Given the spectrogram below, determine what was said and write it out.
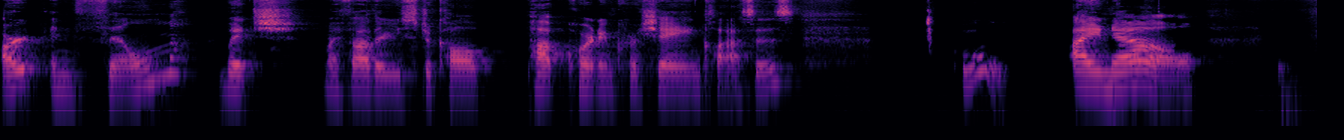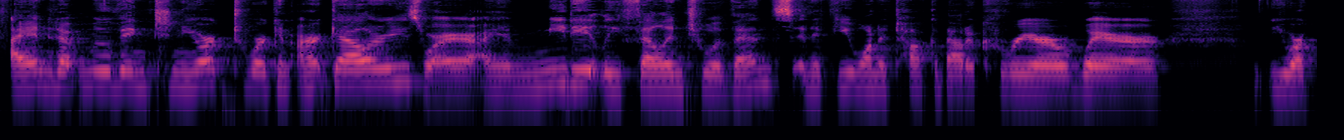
art and film, which my father used to call popcorn and crocheting classes. Ooh. I know. I ended up moving to New York to work in art galleries where I immediately fell into events. And if you want to talk about a career where you are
